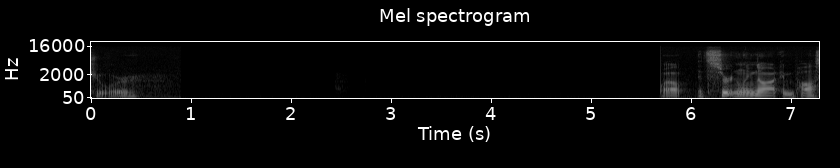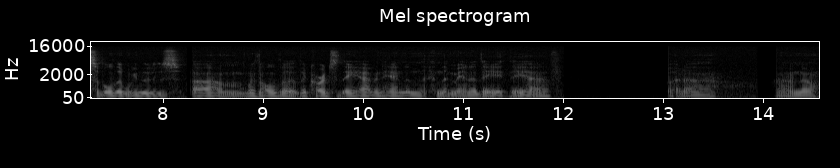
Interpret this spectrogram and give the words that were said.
Sure. Well, it's certainly not impossible that we lose um, with all the, the cards they have in hand and, and the mana they, they have. But uh, I don't know.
